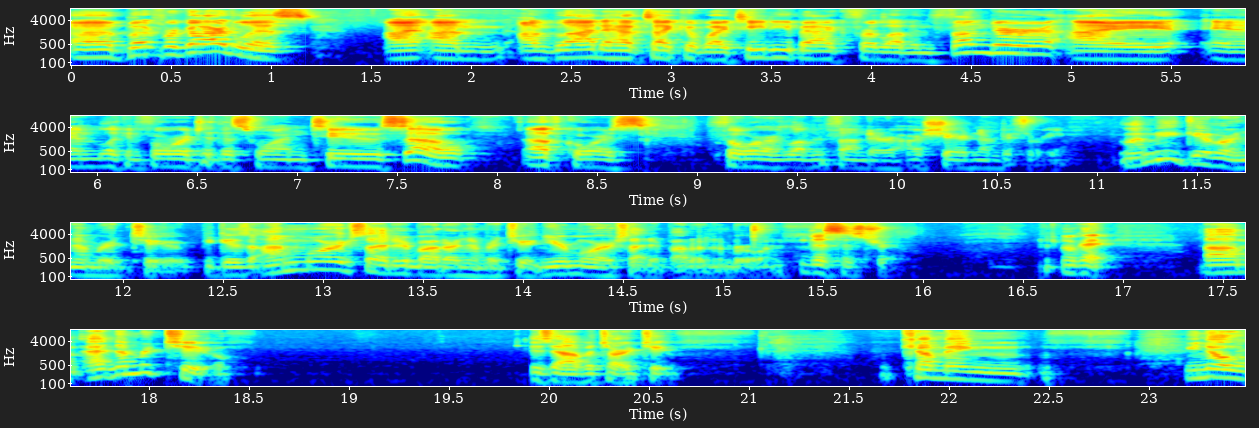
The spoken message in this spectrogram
Uh, but regardless, I, I'm I'm glad to have Taika Waititi back for Love and Thunder. I am looking forward to this one too. So of course, Thor, Love and Thunder, are shared number three. Let me give our number two because I'm more excited about our number two, and you're more excited about our number one. This is true. Okay, um, at number two is Avatar two, coming, you know,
